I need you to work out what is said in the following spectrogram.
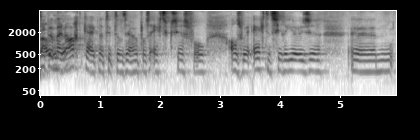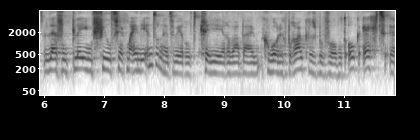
diep in mijn hè? hart kijkt, natuurlijk, dan zijn we pas echt succesvol als we echt een serieuze ehm, level playing field zeg maar, in die internetwereld creëren. Waarbij gewone gebruikers bijvoorbeeld ook echt eh,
